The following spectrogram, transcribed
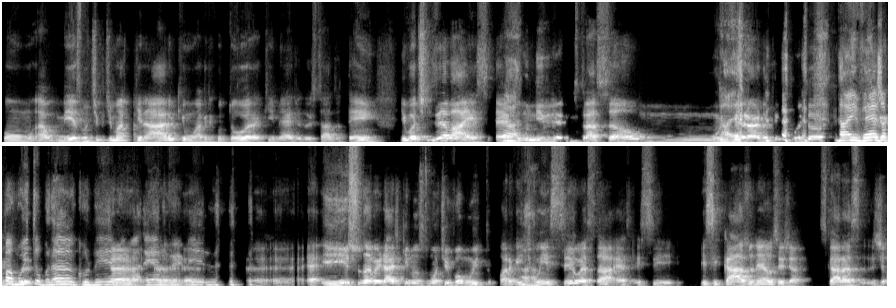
com o mesmo tipo de maquinário que um agricultor aqui médio do estado tem. E vou te dizer mais, é, ah. com um nível de administração muito é. melhor do que muito. Dá inveja para muito branco, negro, é, amarelo, é, vermelho. É, é, e isso, na verdade, que nos motivou muito. A hora que a gente conheceu essa, esse, esse caso, né? Ou seja, os caras. Já,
